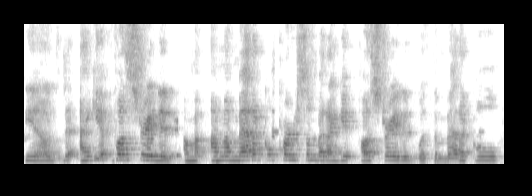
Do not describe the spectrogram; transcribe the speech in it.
you know, I get frustrated. I'm a, I'm a medical person, but I get frustrated with the medical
